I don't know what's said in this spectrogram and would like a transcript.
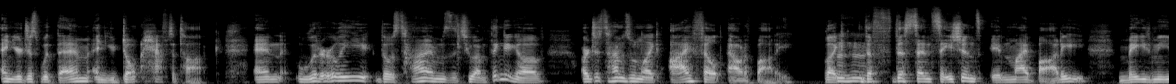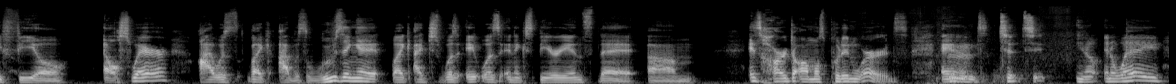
and you're just with them and you don't have to talk. And literally those times, the two I'm thinking of are just times when like I felt out of body. Like the the sensations in my body made me feel elsewhere. I was like I was losing it. Like I just was it was an experience that um is hard to almost put in words. And Hmm. to, to, you know, in a way,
